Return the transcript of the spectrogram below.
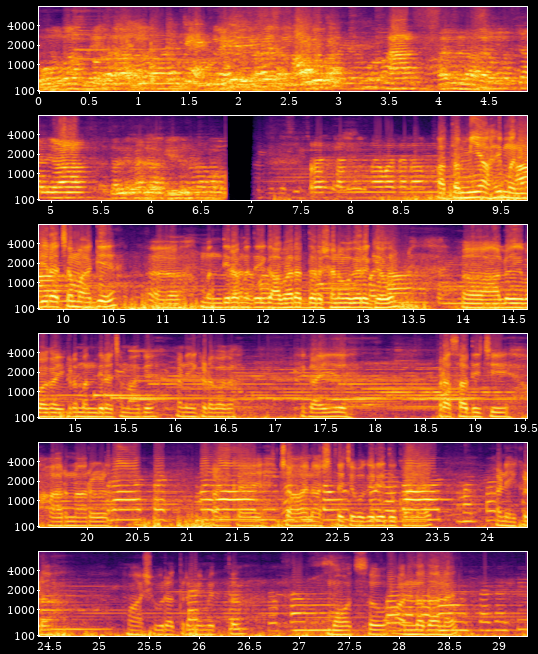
ओम सदा आता मी आहे मंदिराच्या मागे मंदिरामध्ये गाभाऱ्यात दर्शन वगैरे घेऊन आलोय बघा इकडे मंदिराच्या मागे. आणि इकडे बघा ही काही प्रसादीची हार नारळ. आणि काय चहा नाश्त्याचे वगैरे दुकान आहेत. आणि इकडं महाशिवरात्रीनिमित्त महोत्सव अन्नदान आहे.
